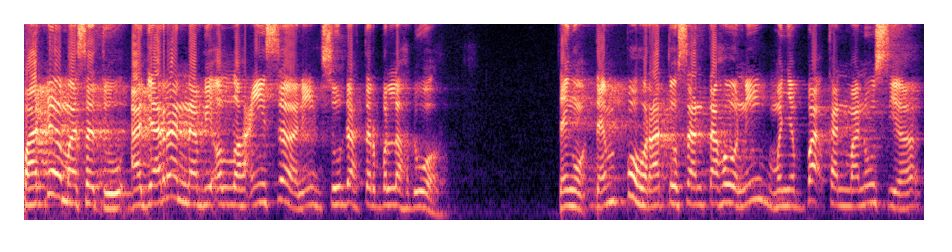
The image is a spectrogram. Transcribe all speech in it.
Pada masa tu, ajaran Nabi Allah Isa ni sudah terbelah dua. Tengok, tempoh ratusan tahun ni menyebabkan manusia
